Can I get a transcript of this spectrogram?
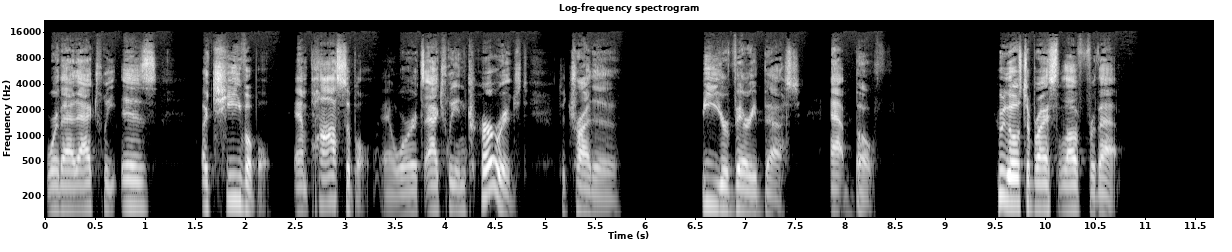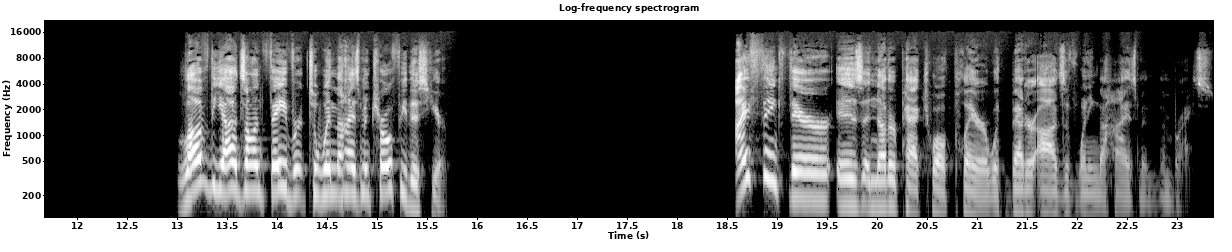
where that actually is achievable and possible, and where it's actually encouraged to try to be your very best at both. Kudos to Bryce Love for that. Love the odds on favorite to win the Heisman Trophy this year. I think there is another Pac 12 player with better odds of winning the Heisman than Bryce.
